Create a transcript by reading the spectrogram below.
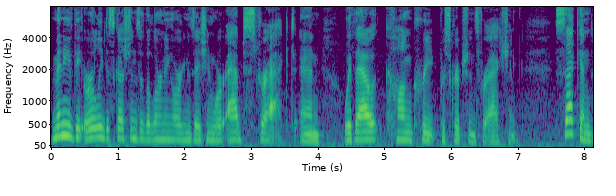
many of the early discussions of the learning organization were abstract and without concrete prescriptions for action. Second,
